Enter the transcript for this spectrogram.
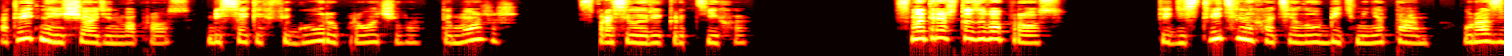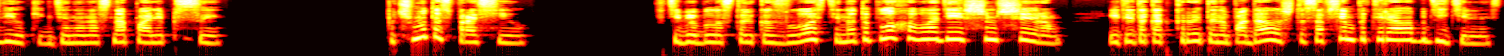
Ответь на еще один вопрос, без всяких фигур и прочего. Ты можешь? Спросил Рикард тихо. Смотря что за вопрос. Ты действительно хотела убить меня там, у развилки, где на нас напали псы? Почему ты спросил? В тебе было столько злости, но ты плохо владеешь шимширом, и ты так открыто нападала, что совсем потеряла бдительность.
